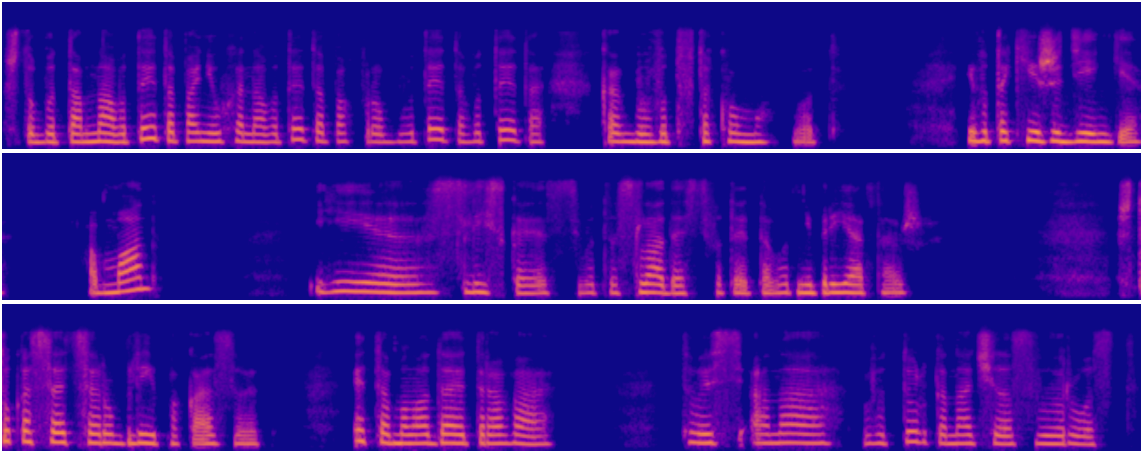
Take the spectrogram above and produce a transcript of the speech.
чтобы там на вот это понюхай, на вот это попробуй, вот это, вот это, как бы вот в таком вот. И вот такие же деньги. Обман и слизкость, вот эта сладость, вот это вот неприятная уже. Что касается рублей, показывают, это молодая трава, то есть она вот только начала свой рост.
